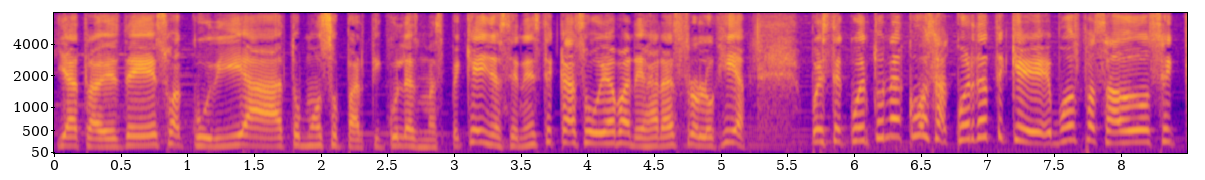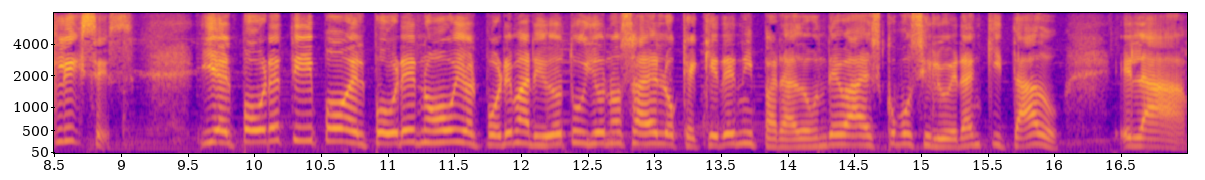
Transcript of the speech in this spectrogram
y a través de eso acudí a átomos o partículas más pequeñas. En este caso voy a manejar astrología. Pues te cuento una cosa, acuérdate que hemos pasado dos eclipses. Y el pobre tipo, el pobre novio, el pobre marido tuyo no sabe lo que quiere ni para dónde va. Es como si lo hubieran quitado. Eh, la,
